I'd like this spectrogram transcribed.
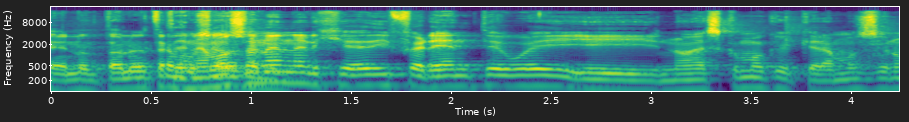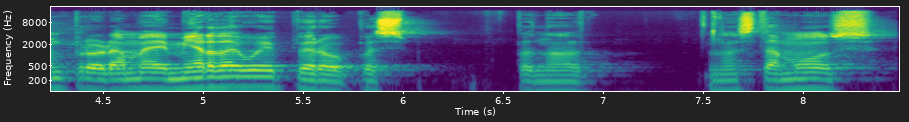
Se notó nuestra emoción. Tenemos una energía diferente, güey, y no es como que queramos hacer un programa de mierda, güey, pero pues, pues no, no estamos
